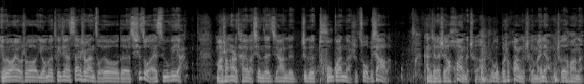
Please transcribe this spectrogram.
有位网友说有没有推荐三十万左右的七座 SUV 啊？马上二胎了，现在家里这个途观呢是坐不下了。看起来是要换个车啊！如果不是换个车，买两个车的话呢，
